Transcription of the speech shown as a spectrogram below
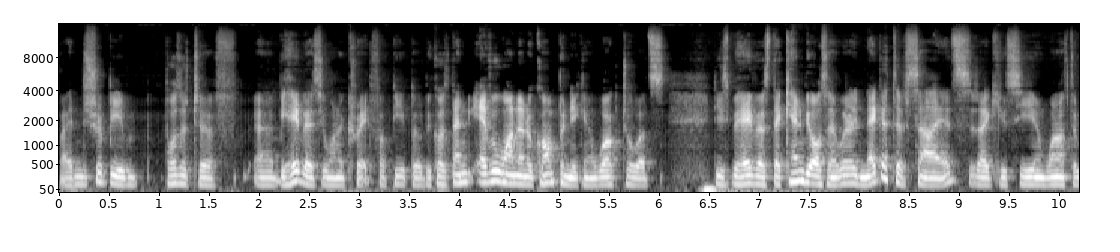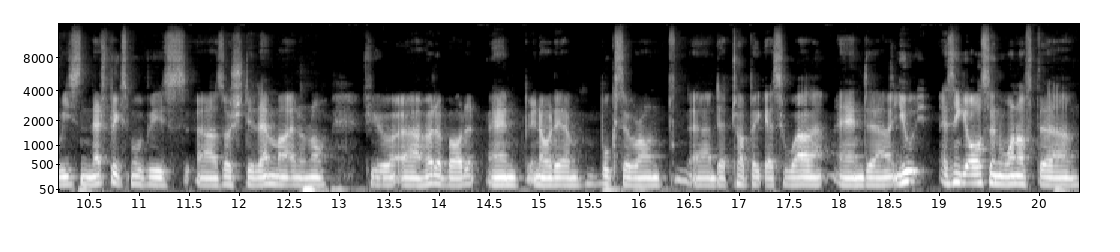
right? And it should be positive uh, behaviors you want to create for people because then everyone in a company can work towards these behaviors. There can be also really negative sides, like you see in one of the recent Netflix movies, uh, Social Dilemma. I don't know if you uh, heard about it, and you know there are books around uh, that topic as well. And uh, you, I think, also in one of the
